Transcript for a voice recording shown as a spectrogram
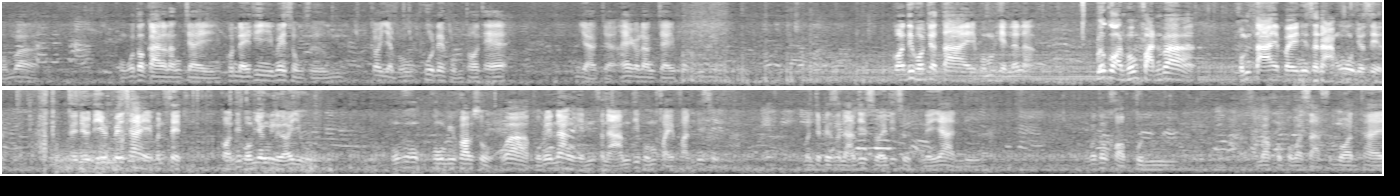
ผมว่าผมก็ต้องการกำลังใจ คนไหนที่ไม่ส่งเสริม ก็อย่าพูดให้ผมท้อแท้ อยากจะให้กำลังใจผมนิดนึงก่อนที่ผมจะตายผมเห็นแล้วล่ะ เมื่อก่อนผมฝันว่า ผมตายไปในสนามก็คงจะเสร็จ แต่เดี๋ยวนี้มันไม่ใช่ มันเสร็จก่อนที่ผมยังเหลืออยู่ ผมก็คงมีความสุขว่าผมได้นั่งเห็นสนามที่ผมใฝ่ฝันที่สุด มันจะเป็นสนามที่สวยที่สุดในย่านนี้ ผมก็ต้องขอบคุณสมาคมประวัติศาสตร์ฟุตบอลไทย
